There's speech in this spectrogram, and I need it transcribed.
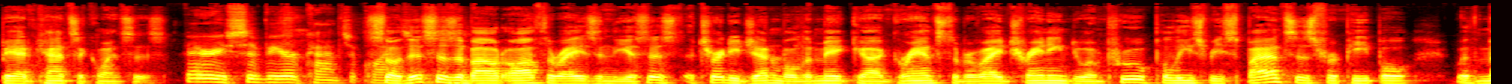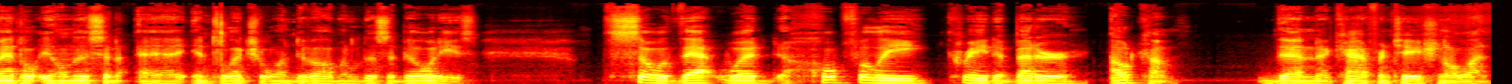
bad consequences. Very severe consequences. So this is about authorizing the Assist Attorney General to make uh, grants to provide training to improve police responses for people with mental illness and uh, intellectual and developmental disabilities. So that would hopefully create a better outcome than a confrontational one.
